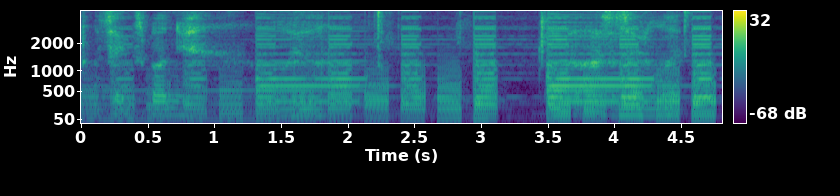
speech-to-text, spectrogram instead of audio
I take the sponge, I uh, acetone on it.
